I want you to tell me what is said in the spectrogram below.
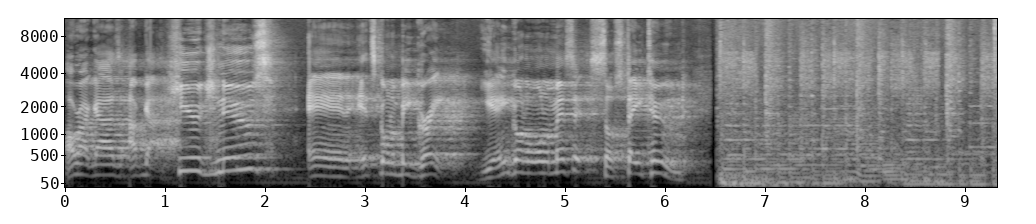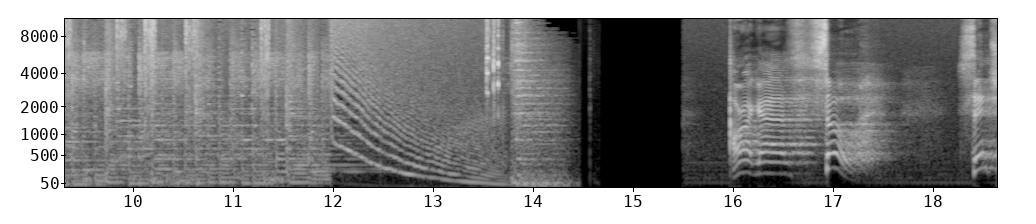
All right, guys, I've got huge news and it's gonna be great. You ain't gonna wanna miss it, so stay tuned. All right, guys, so since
